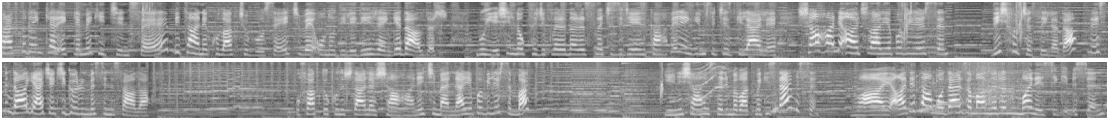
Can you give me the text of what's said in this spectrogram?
Farklı renkler eklemek içinse bir tane kulak çubuğu seç ve onu dilediğin renge daldır. Bu yeşil noktacıkların arasına çizeceğin kahverengimsi çizgilerle şahane ağaçlar yapabilirsin. Diş fırçasıyla da resmin daha gerçekçi görünmesini sağla. Ufak dokunuşlarla şahane çimenler yapabilirsin bak. Yeni şaheserime bakmak ister misin? Vay adeta modern zamanların manesi gibisin.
